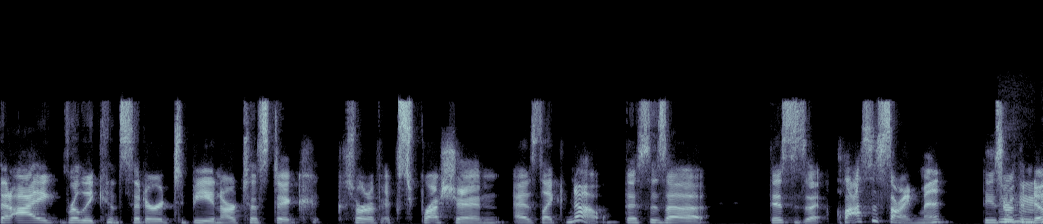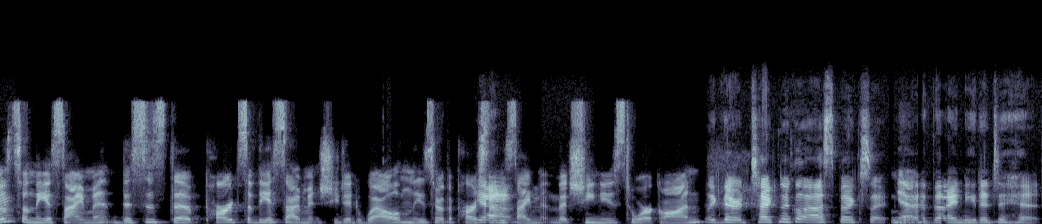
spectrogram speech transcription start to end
that I really considered to be an artistic sort of expression as like, no, this is a this is a class assignment. These are the Mhm. notes on the assignment. This is the parts of the assignment she did well, and these are the parts of the assignment that she needs to work on. Like there are technical aspects that, Yeah. that I needed to hit.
